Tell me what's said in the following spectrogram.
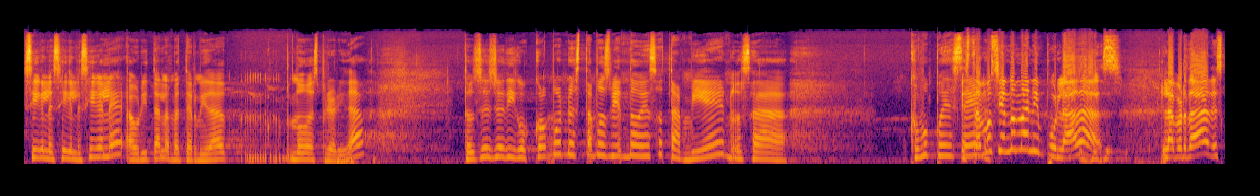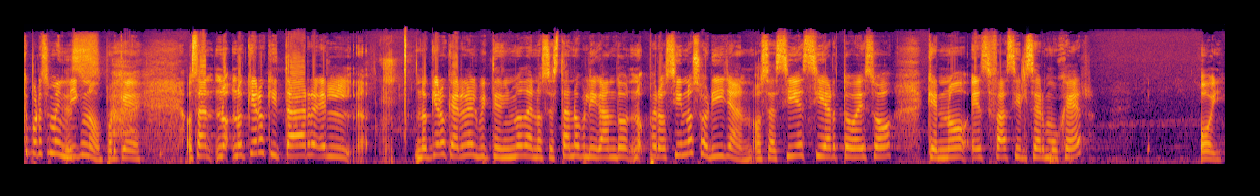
Síguele, síguele, síguele. Ahorita la maternidad no es prioridad. Entonces yo digo, ¿cómo no estamos viendo eso también? O sea, ¿cómo puede ser? Estamos siendo manipuladas. La verdad, es que por eso me indigno, porque, o sea, no, no quiero quitar el. No quiero caer en el victimismo de nos están obligando, no, pero sí nos orillan. O sea, sí es cierto eso, que no es fácil ser mujer hoy.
